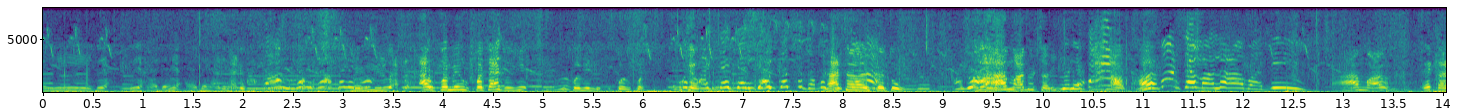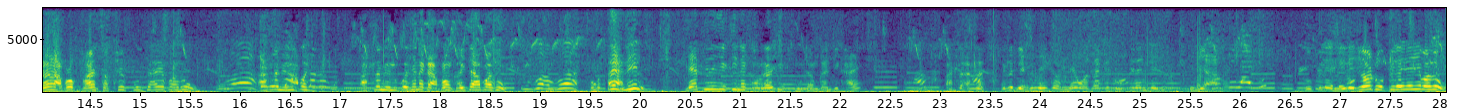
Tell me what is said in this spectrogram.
અહીં તો તું હેડે હેડે હેડે હેડે મેલું મેલું આ- આ ઉપર મેલું ઉપર ચા જોઈએ. ઉપર મેલું ઉપર ઉપર. કેવું હા ચાલ ઉપર તું હા મારું ચડી ગયો લે. હા? હા મારો એ કરણ આપણો પ્લાન સક્સેસફુલ થાય પાછું. આટલા મેલું પછી આટલા મેલું પછી ને કાપણ ખાઈ જા પાછું. હે અનિલ લે તું એક ને ખવડાવજે મોઢામાં કાંજી ખાય. આટલા આટલા એટલે બેસી લઈ ગયો લે વધારે કે ટોપી લઈને જજો. આવે. ટોપી લઈ લઈ ટોપી લઈ જજો પાછું.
